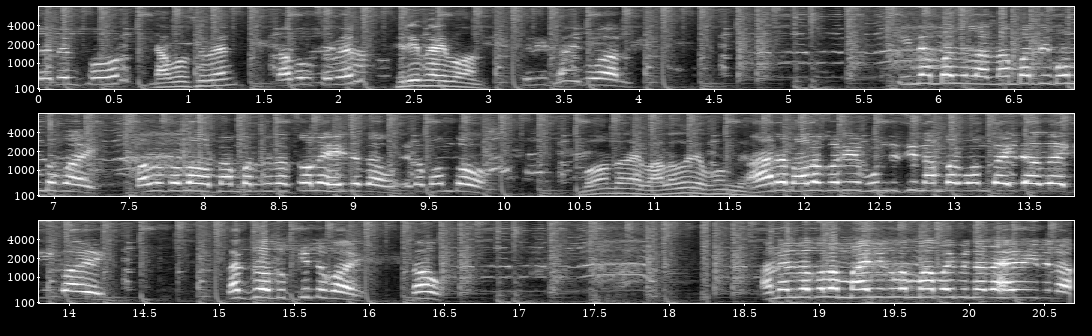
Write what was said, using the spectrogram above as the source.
Seven four. Double seven. Double seven. Three five one. Three five one. কি নাম্বার দিলা নাম্বার দিয়ে বন্ধ পাই। ভালোটা দাও নাম্বার যেটা চলে হেঁটে দাও এটা বন্ধ। বন্ধ নাই ভালো করে ফোন দেন আরে ভালো করে ফোন দিছি নাম্বার বন্ধ এই দাও কি কয়? দেখছ দুঃখিত কয় দাও। আনেল বেগলাম মাই বেগলাম মা পাইবে না রেহাই হইবে না।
